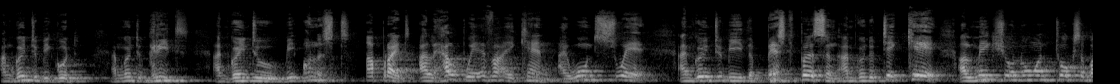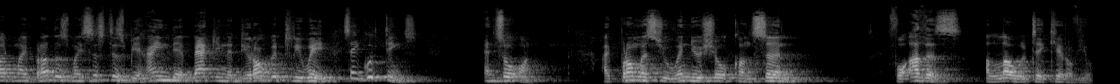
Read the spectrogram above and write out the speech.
I'm going to be good. I'm going to greet. I'm going to be honest, upright. I'll help wherever I can. I won't swear. I'm going to be the best person. I'm going to take care. I'll make sure no one talks about my brothers, my sisters behind their back in a derogatory way. Say good things, and so on. I promise you, when you show concern for others, Allah will take care of you.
